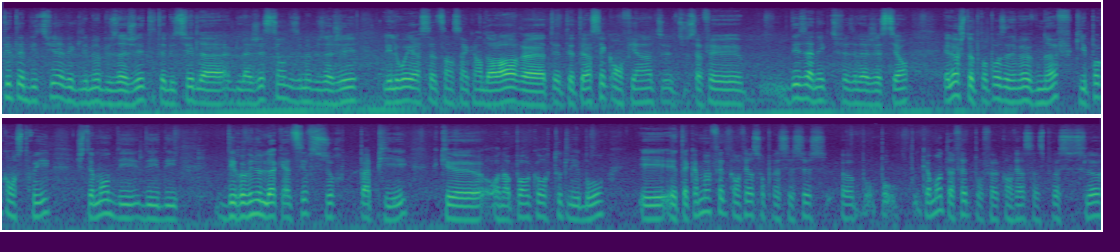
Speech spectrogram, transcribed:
tu es habitué avec les immeubles usagés, tu es habitué de la, gestion des immeubles usagers, les loyers à 750 tu étais assez confiant, ça fait des années que tu faisais la gestion. Et là, je te propose un immeuble neuf qui n'est pas construit. Je te montre des, des- revenus locatifs sur papier, qu'on n'a pas encore tous les beaux. Et tu as quand même fait confiance au processus. Euh, comment tu as fait pour faire confiance à ce processus-là,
